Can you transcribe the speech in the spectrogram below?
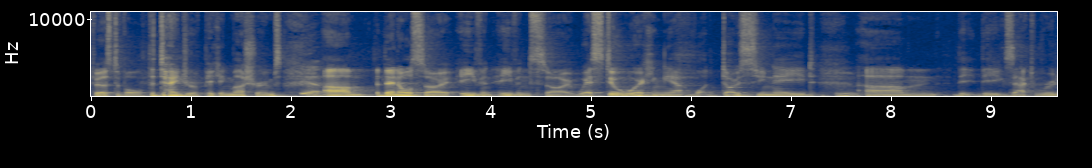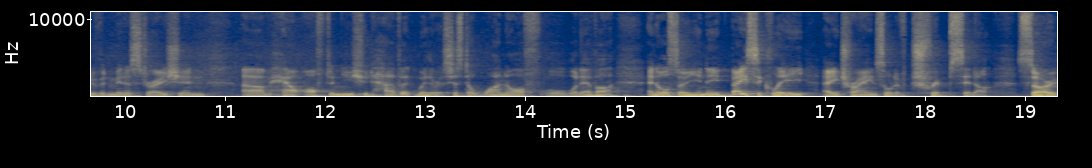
first of all, the danger of picking mushrooms. Yeah. Um, but then also, even even so, we're still working out what dose you need, um, the the exact route of administration, um, how often you should have it, whether it's just a one-off or whatever, and also you need basically a trained sort of trip sitter. So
